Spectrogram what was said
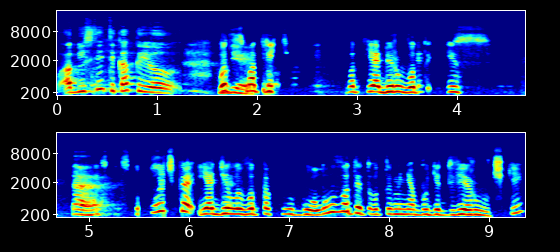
Объясните, как ее... Вот Где? смотрите, вот я беру вот из, Так. из кусочка, я делаю вот такую голову, вот это вот у меня будет две ручки.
